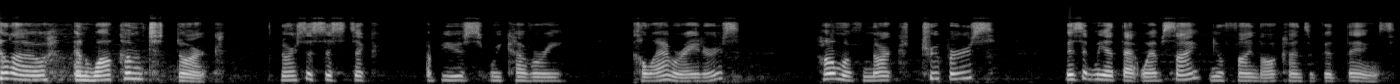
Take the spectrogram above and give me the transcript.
Hello, and welcome to NARC, Narcissistic Abuse Recovery Collaborators, home of NARC Troopers. Visit me at that website, you'll find all kinds of good things.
